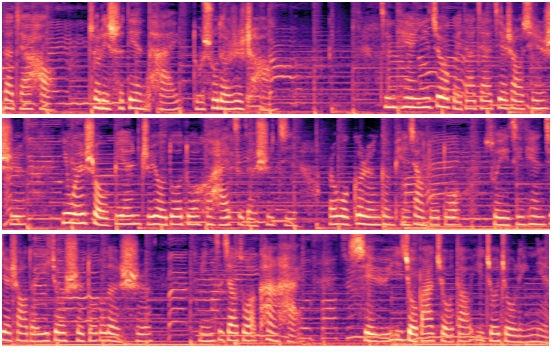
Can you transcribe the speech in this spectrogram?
大家好，这里是电台读书的日常。今天依旧给大家介绍新诗，因为手边只有多多和海子的诗集，而我个人更偏向多多，所以今天介绍的依旧是多多的诗，名字叫做《看海》，写于一九八九到一九九零年。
